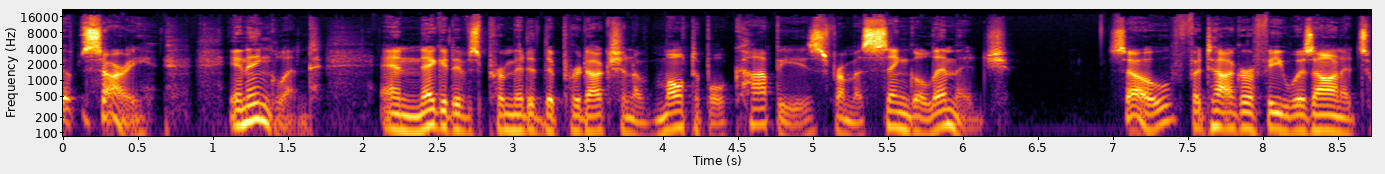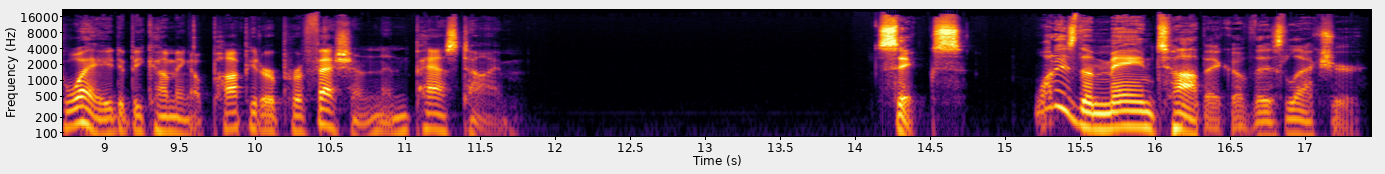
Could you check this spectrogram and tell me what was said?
uh, sorry, in England, and negatives permitted the production of multiple copies from a single image so, photography was on its way to becoming a popular profession and pastime. 6. What is the main topic of this lecture?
